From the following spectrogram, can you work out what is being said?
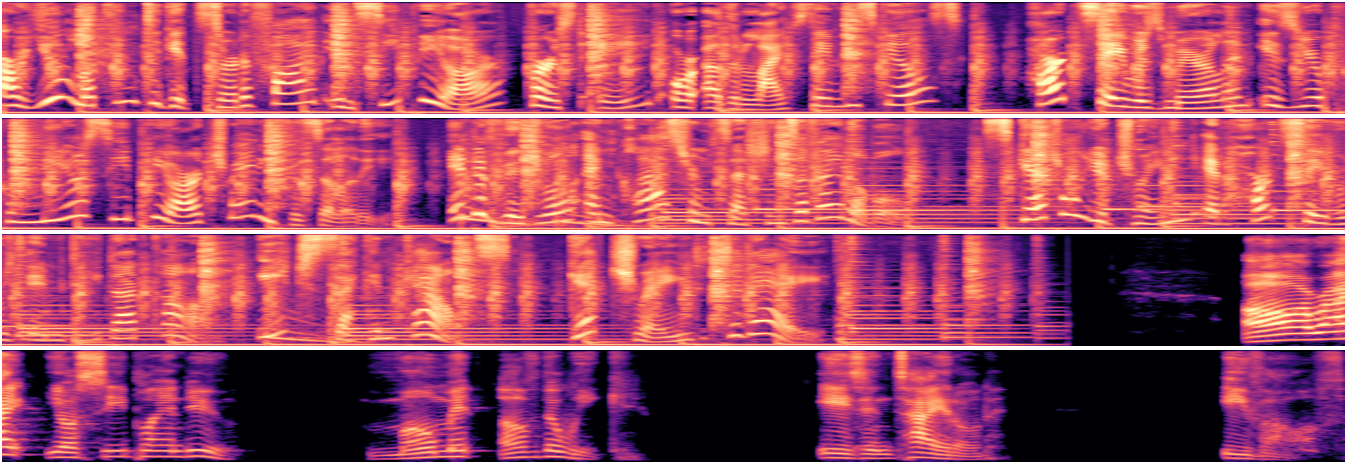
Are you looking to get certified in CPR, first aid, or other life saving skills? Heart Savers Maryland is your premier CPR training facility. Individual and classroom sessions available. Schedule your training at heartsaversmd.com. Each second counts. Get trained today. All right, your See Plan Do moment of the week is entitled Evolve.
